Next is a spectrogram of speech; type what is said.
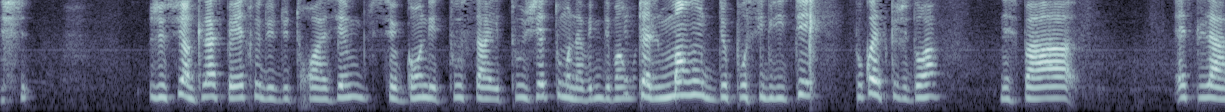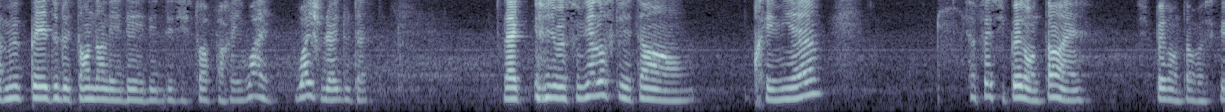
je, suis en classe peut-être du, troisième, seconde et tout ça et tout. J'ai tout mon avenir devant moi. Tellement de possibilités. Pourquoi est-ce que je dois, n'est-ce pas, être là, me perdre le temps dans les, des histoires pareilles? Why? Why should I do that? Like, je me souviens lorsque j'étais en première, ça fait super longtemps, hein. Super longtemps parce que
